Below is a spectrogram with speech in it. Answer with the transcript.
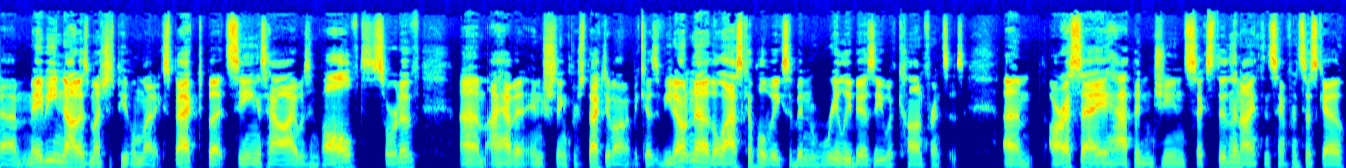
Um, maybe not as much as people might expect, but seeing as how I was involved, sort of, um, I have an interesting perspective on it because if you don't know, the last couple of weeks have been really busy with conferences. Um, RSA happened June 6th through the 9th in San Francisco.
